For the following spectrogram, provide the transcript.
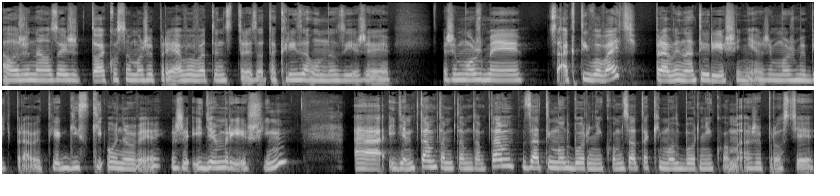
ale že naozaj, že to, ako sa môže prejavovať ten stres a tá kríza u nás je, že, že môžeme sa aktivovať práve na tie riešenia, že môžeme byť práve tie gisky oňové, že idem, riešim a idem tam, tam, tam, tam, tam, za tým odborníkom, za takým odborníkom a že proste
